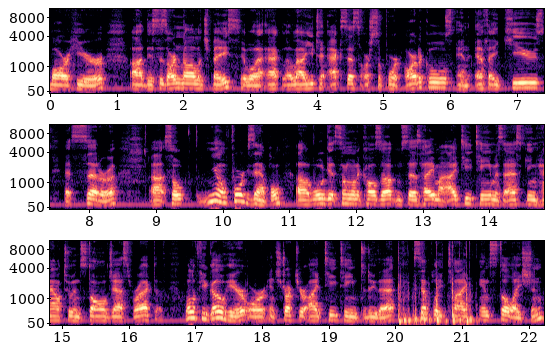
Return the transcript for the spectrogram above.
bar here. Uh, this is our knowledge base. It will allow you to access our support articles and FAQs, etc. Uh, so, you know, for example, uh, we'll get someone that calls up and says, hey, my IT team is asking how to install Jasperactive. Well, if you go here or instruct your IT team to do that, simply type installation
